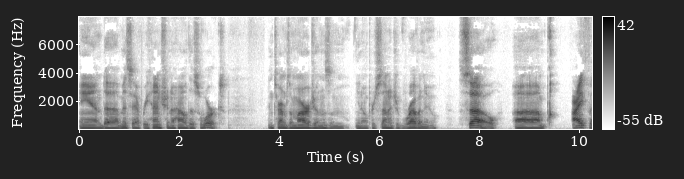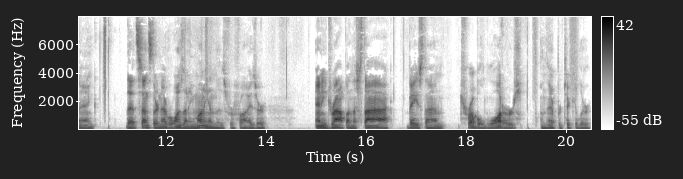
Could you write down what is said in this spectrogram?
and uh, misapprehension of how this works in terms of margins and you know percentage of revenue. So um, I think that since there never was any money in this for Pfizer, any drop on the stock based on troubled waters in that particular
